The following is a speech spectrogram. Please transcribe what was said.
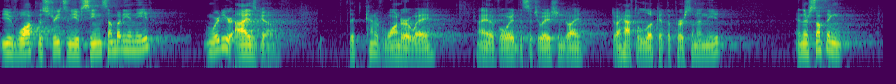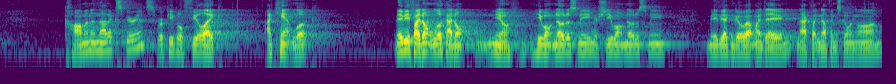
You've walked the streets and you've seen somebody in need. Where do your eyes go? They kind of wander away. Can I avoid the situation? Do I, do I have to look at the person in need? And there's something common in that experience where people feel like, I can't look. Maybe if I don't look, I don't, you know, he won't notice me or she won't notice me. Maybe I can go about my day and act like nothing's going on.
